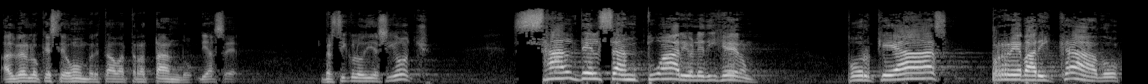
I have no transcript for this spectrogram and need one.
al ver lo que ese hombre estaba tratando de hacer. Versículo 18. Sal del santuario, le dijeron, porque has prevaricado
